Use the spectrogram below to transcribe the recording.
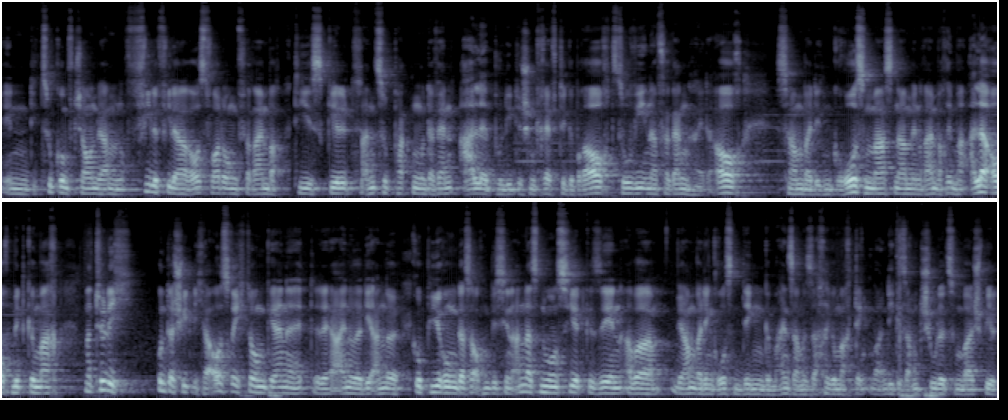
in die Zukunft schauen. Wir haben noch viele, viele Herausforderungen für Rheinbach, die es gilt anzupacken. Und da werden alle politischen Kräfte gebraucht, so wie in der Vergangenheit auch. Es haben bei den großen Maßnahmen in Rheinbach immer alle auch mitgemacht. Natürlich unterschiedliche Ausrichtungen. Gerne hätte der eine oder die andere Gruppierung das auch ein bisschen anders nuanciert gesehen. Aber wir haben bei den großen Dingen gemeinsame Sache gemacht. Denken wir an die Gesamtschule zum Beispiel.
